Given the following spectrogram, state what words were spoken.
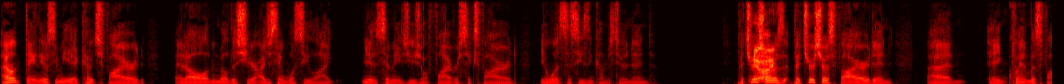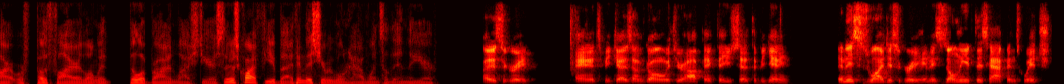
I don't think there's gonna be a coach fired at all in the middle of this year. I just think we'll see like you know something as usual, five or six fired. You know once the season comes to an end. Patricia I- was Patricia was fired and um, and Quinn was fired. Were both fired along with Bill O'Brien last year. So there's quite a few, but I think this year we won't have one until the end of the year. I disagree. And it's because I'm going with your hot pick that you said at the beginning. And this is why I disagree. And this is only if this happens, which,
